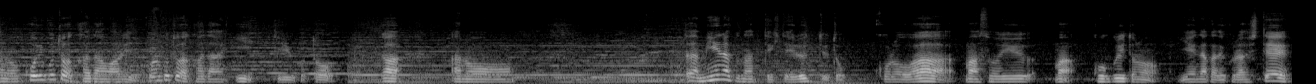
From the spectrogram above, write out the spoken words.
あのこういうことが花壇悪いこういうことが花壇いいっていうことがあのだ見えなくなってきているっていうところは、まあ、そういう、まあ、コンクリートの家の中で暮らして、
